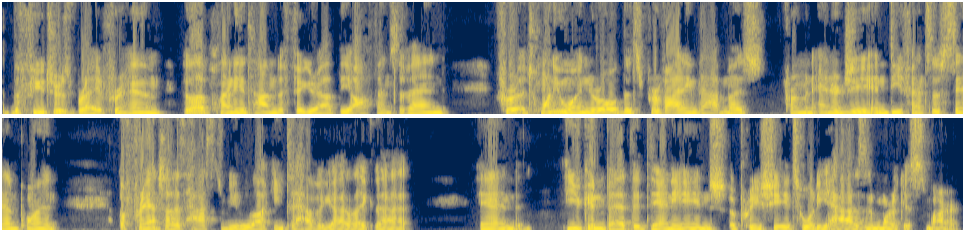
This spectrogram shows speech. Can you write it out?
the future is bright for him. He'll have plenty of time to figure out the offensive end for a 21 year old that's providing that much from an energy and defensive standpoint, a franchise has to be lucky to have a guy like that. And you can bet that Danny Ainge appreciates what he has in Marcus Smart.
